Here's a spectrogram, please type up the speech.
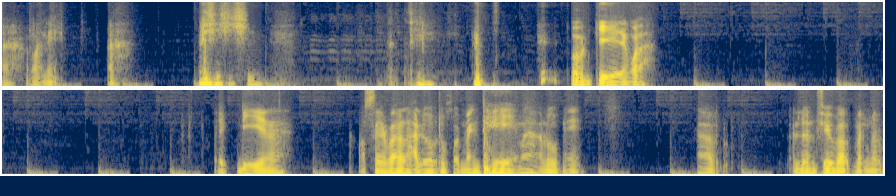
อะมานี่อะว่ามันเกย์จังวะเอ็กดีนะขอเซฟไว้หลายรูปทุกคนแม่งเท่มากรูปนี้อ่าเลื่อนฟิลแบบเหมือนแบบ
